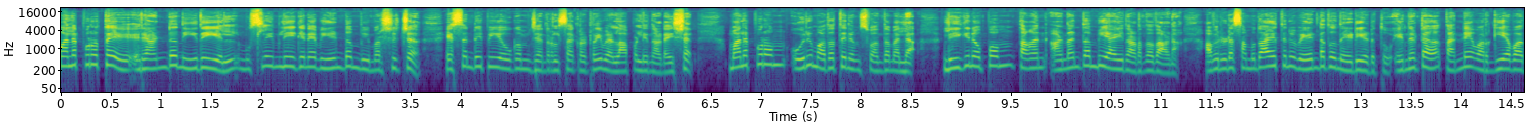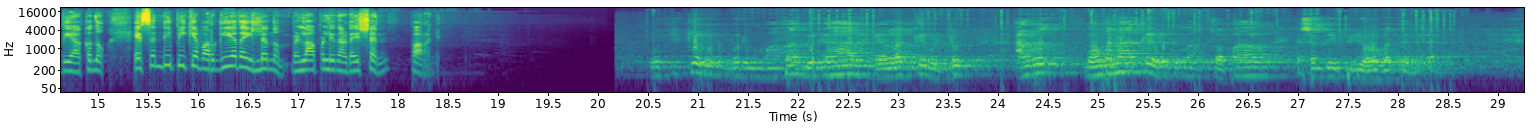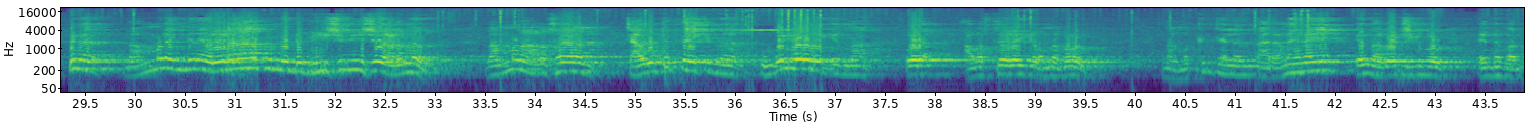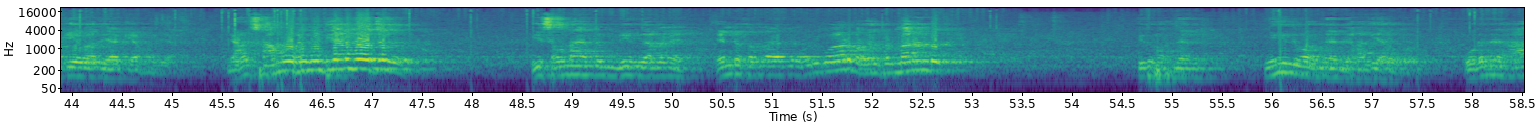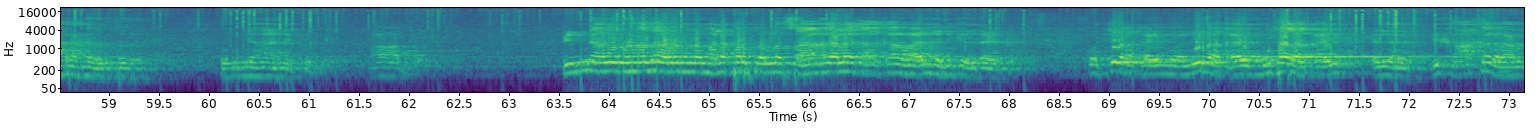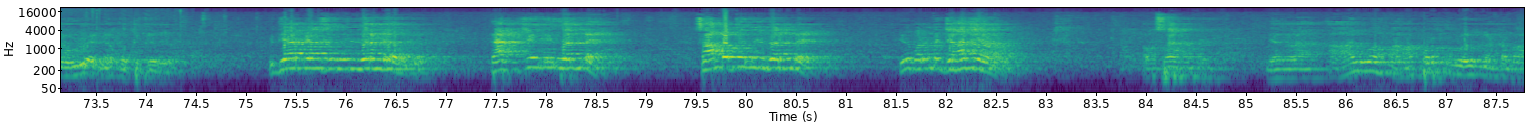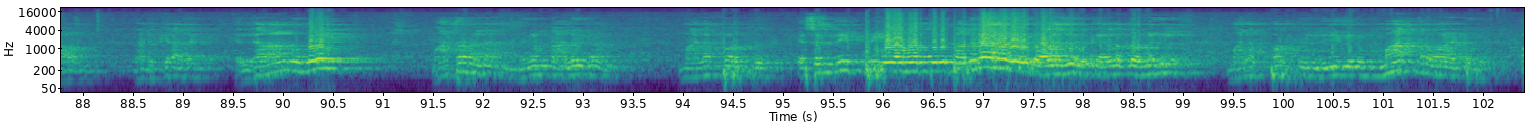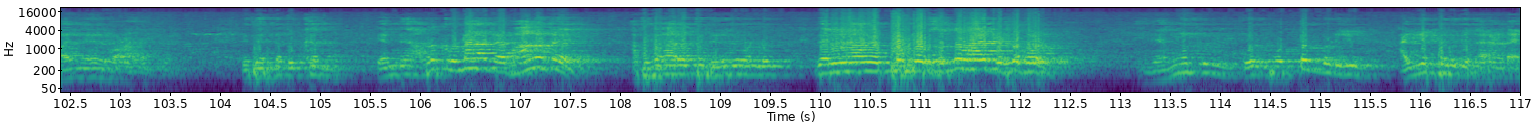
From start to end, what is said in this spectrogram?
മലപ്പുറത്തെ രണ്ട് നീതിയിൽ മുസ്ലിം ലീഗിനെ വീണ്ടും വിമർശിച്ച് എസ് എൻ ഡി പി യോഗം ജനറൽ സെക്രട്ടറി വെള്ളാപ്പള്ളി നടേശൻ. മലപ്പുറം ഒരു മതത്തിനും സ്വന്തമല്ല. ലീഗിനൊപ്പം താൻ അണ്ണൻതമ്പിയായി നടന്നതാണ്. അവരുടെ സമുദായത്തിനു വേണ്ടത് നേടിയെടുത്തു. എന്നിട്ട് തന്നെ വർഗീയവാദിയാക്കുന്നു. എസ് എൻ ഡി പിക്ക് വർഗീയത ഇല്ലെന്നും വെള്ളാപ്പള്ളി നടേശൻ പറഞ്ഞു. ഒരു വിട്ടു. അത് മോഹനാക്കി എടുക്കുന്ന സ്വഭാവം എസ് എൻ ഡി പി യോഗത്തിനില്ല. പിന്നെ നമ്മളിങ്ങനെ എല്ലാവർക്കും വേണ്ടി വീശി വീശി നടന്ന് നമ്മൾ അവസാനം ചവിട്ടിത്തേക്കുന്ന ഉപയോഗിക്കുന്ന ഒരു അവസ്ഥയിലേക്ക് വന്നപ്പോൾ നമുക്കും ചിലത് തരണമേ എന്ന് അപേക്ഷിക്കുമ്പോൾ എന്നെ വർഗീയവാദിയാക്കിയാൽ മതിയാണ് ഞാൻ സാമൂഹ്യ നീതിയാണ് ചോദിച്ചത്. ഈ സമുദായത്തിൽ നീതി തരണമേ എന്റെ സമുദായത്തിൽ ഒരുപാട് പ്രഗത്ഭന്മാരുണ്ട്. ഇത് പറഞ്ഞാൽ നീതി പറഞ്ഞാൽ ജാതിയാകുമോ ഉടനെ ആരാണ് എടുത്തത്? കുഞ്ഞാലിക്കുട്ടി ആദ്യം പിന്നെ അതുകൂടാതെ അവിടെയുള്ള മലപ്പുറത്തുള്ള സകല കാക്കാവായിരുന്നു എനിക്കെതിരായിട്ട് കൊച്ചു കാക്കായും വലിയ കാക്കായും മൂത്ത കാക്കായും എല്ലാം ഈ കാക്കകളാണ് മുഴുവൻ എന്നെ കൊത്തിക്കരുത് വിദ്യാഭ്യാസം നീതി തരണ്ടേ നമുക്ക് രാഷ്ട്രീയ നീതി തരണ്ടേ? സാമ്പത്തിക നീതി തരണ്ടേ? ഇത് പറയുമ്പോൾ ജാതിയാണ്? അവസാനം ഞങ്ങൾ ആലുവ മണപ്പുറത്ത് പോലും കണ്ട ഭാവം നടിക്കാതെ എല്ലാം കൊണ്ടുപോയി. മാത്രമല്ല നിങ്ങളൊന്ന് ആലോചിക്കണം. മലപ്പുറത്ത് എസ് എൻ ഡി പി യോഗത്തിൽ പതിനാറ് പേര് കോളേജ് കേരളത്തിലുണ്ടെങ്കിൽ മലപ്പുറത്ത് ലീഗിന് മാത്രമായിട്ട് പതിനേഴ് കോളേജ് ഇതെന്റെ ദുഃഖം. എന്റെ അവർക്കുണ്ടാകട്ടെ വാങ്ങട്ടെ. അധികാരത്തിൽ ഇരുന്നുകൊണ്ട് ഇതെല്ലാം ഒപ്പിട്ട് സ്വന്തമായിട്ട് എടുത്തപ്പോൾ ഞങ്ങൾക്കും ഒരു പൊട്ടും പിടിയും അയ്യപ്പനിക്ക് തരണ്ടേ?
